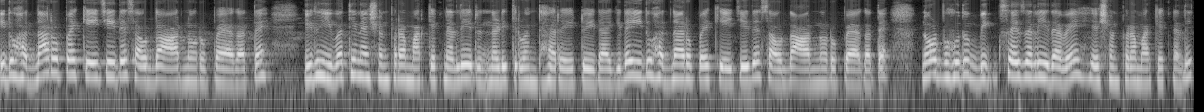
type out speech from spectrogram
ಇದು ಹದಿನಾರು ರೂಪಾಯಿ ಕೆ ಜಿ ಇದೆ, ಸಾವಿರದ ಆರುನೂರು ರೂಪಾಯಿ ಆಗುತ್ತೆ. ಇದು ಇವತ್ತಿನ ಯಶವಂತಪುರ ಮಾರ್ಕೆಟ್ನಲ್ಲಿ ರ- ನಡೀತಿರುವಂತಹ ರೇಟು ಇದಾಗಿದೆ. ಇದು ಹದಿನಾರು ರೂಪಾಯಿ ಕೆ ಜಿ ಇದೆ, ಸಾವಿರದ ಆರುನೂರು ರೂಪಾಯಿ ಆಗುತ್ತೆ. ನೋಡಬಹುದು, ಬಿಗ್ ಸೈಜಲ್ಲಿ ಇದ್ದಾವೆ ಯಶವಂತಪುರ ಮಾರ್ಕೆಟ್ನಲ್ಲಿ.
